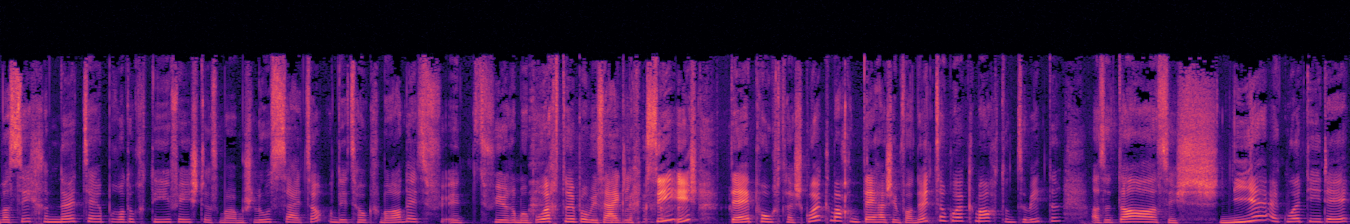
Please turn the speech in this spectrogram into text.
Was sicher nicht sehr produktiv ist, dass man am Schluss sagt, so, und jetzt hocken wir an, jetzt führen wir ein Buch darüber, wie es eigentlich war. Den Punkt hast du gut gemacht und den hast du im Fall nicht so gut gemacht und so weiter. Also das ist nie eine gute Idee.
